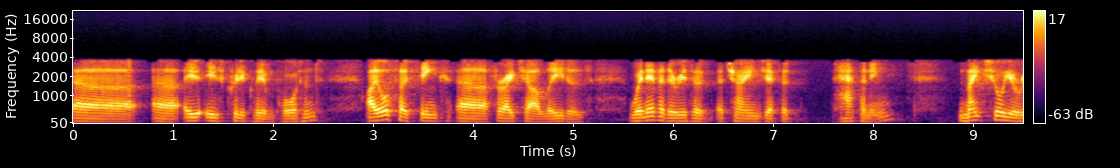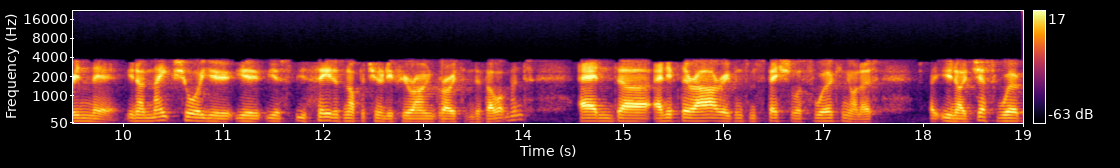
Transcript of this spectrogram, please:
uh, uh, is critically important. I also think for HR leaders whenever there is a, a change effort happening, make sure you're in there. You know, make sure you, you, you, you see it as an opportunity for your own growth and development. And, uh, and if there are even some specialists working on it, you know, just work,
